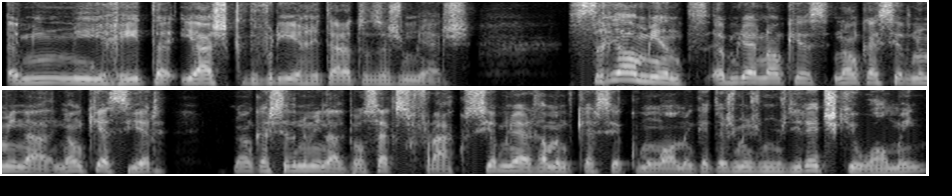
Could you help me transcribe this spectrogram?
a mim me irrita e acho que deveria irritar a todas as mulheres? Se realmente a mulher não quer, não quer ser denominada, não quer ser, não quer ser denominada pelo sexo fraco, se a mulher realmente quer ser como um homem, que tem os mesmos direitos que o homem,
